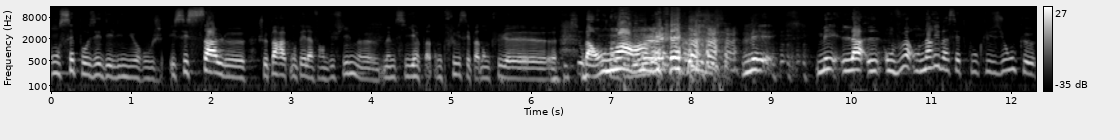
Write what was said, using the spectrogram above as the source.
on s'est posé des lignes rouges. Et c'est ça le. Je ne vais pas raconter la fin du film, euh, même s'il n'y a pas non plus, c'est pas non plus le. Bah, en noir, hein, mais, mais, là, on, veut, on arrive à cette conclusion que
